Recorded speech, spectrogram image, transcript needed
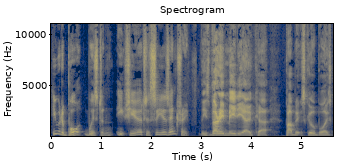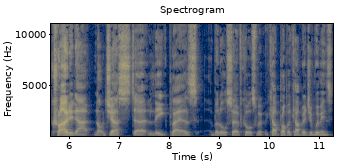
he would have bought Wisden each year to see his entry. These very mediocre public school boys crowded out not just uh, league players, but also, of course, proper coverage of women's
